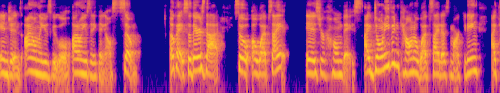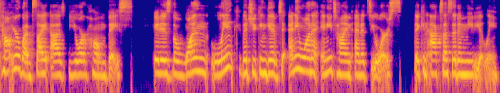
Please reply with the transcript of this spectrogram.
engines. I only use Google. I don't use anything else. So, okay, so there's that. So, a website is your home base. I don't even count a website as marketing. I count your website as your home base. It is the one link that you can give to anyone at any time and it's yours. They can access it immediately.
